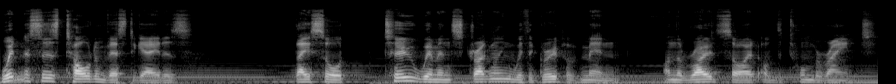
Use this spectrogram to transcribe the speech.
Witnesses told investigators they saw two women struggling with a group of men on the roadside of the Toowoomba Range.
